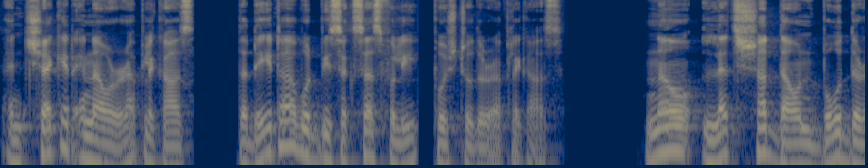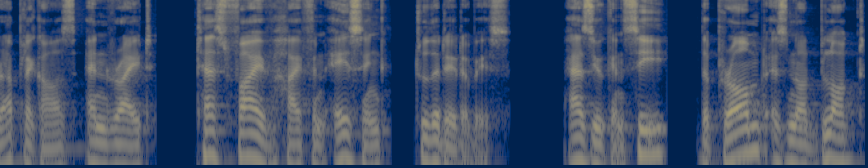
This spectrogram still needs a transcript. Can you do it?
and check it in our replicas, the data would be successfully pushed to the replicas. Now let's shut down both the replicas and write test5-async to the database. As you can see, the prompt is not blocked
